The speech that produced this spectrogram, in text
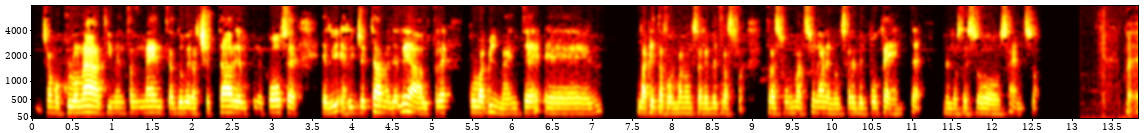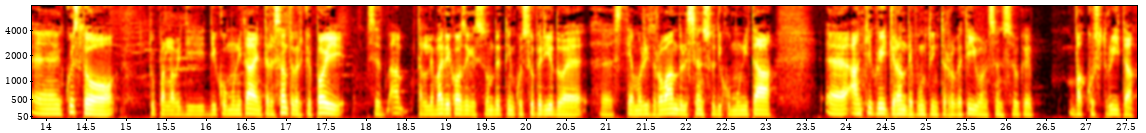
diciamo, clonati mentalmente a dover accettare alcune cose e, ri- e rigettarne delle altre, probabilmente eh, la piattaforma non sarebbe tras- trasformazionale, non sarebbe potente nello stesso senso. Beh, eh, questo tu parlavi di, di comunità, è interessante perché poi se, ah, tra le varie cose che si sono dette in questo periodo è eh, stiamo ritrovando il senso di comunità, eh, anche qui grande punto interrogativo, nel senso che va costruita.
